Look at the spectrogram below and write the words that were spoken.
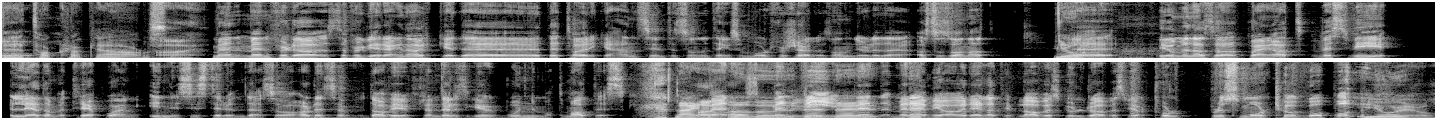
det takler ikke jeg, altså. Men, men for da, selvfølgelig, regnearket, det, det tar ikke hensyn til sånne ting som målforskjell og sånn, gjør det det? Altså sånn at Jo eh, Jo, men altså, poenget er at hvis vi leder med tre poeng inn i siste runde, så har det, da har vi fremdeles ikke vunnet matematisk. Nei, Men, altså men, vi, det- det- men, men jeg, vi har relativt lave skuldre hvis vi har tolv pluss mål til å gå på. Jo, jo,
